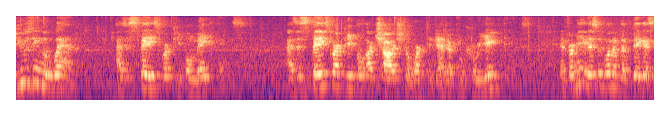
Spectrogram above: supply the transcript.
using the web as a space where people make as a space where people are charged to work together and create things. And for me, this is one of the biggest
